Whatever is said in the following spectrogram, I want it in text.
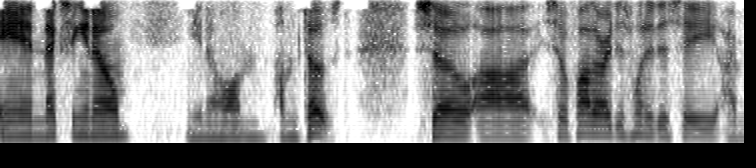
And next thing you know, you know, I'm, I'm toast. So, uh, so Father, I just wanted to say, I'm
